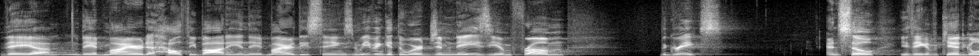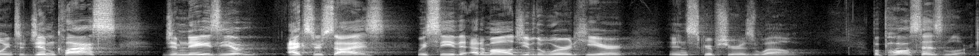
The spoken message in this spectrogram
they, um, they admired a healthy body and they admired these things. And we even get the word gymnasium from the Greeks. And so you think of a kid going to gym class, gymnasium, exercise. We see the etymology of the word here in Scripture as well. But Paul says, look,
